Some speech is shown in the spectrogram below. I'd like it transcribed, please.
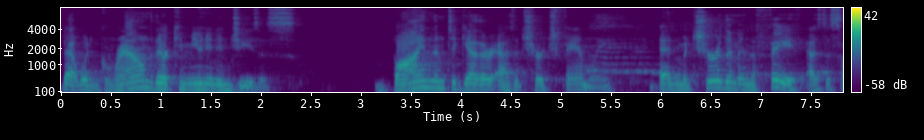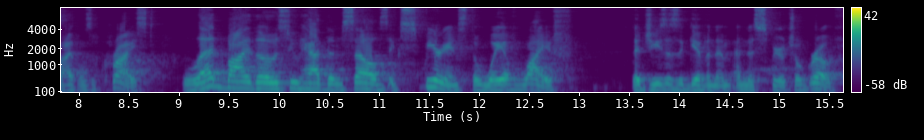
that would ground their communion in Jesus, bind them together as a church family, and mature them in the faith as disciples of Christ, led by those who had themselves experienced the way of life that Jesus had given them and this spiritual growth.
